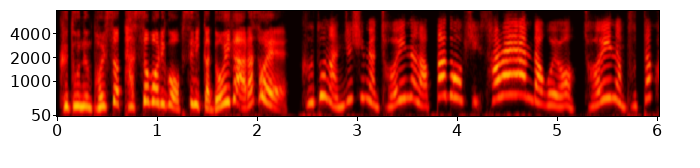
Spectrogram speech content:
그 돈은 벌써 다 써버리고 없으니까 너희가 알아서 해 그 돈 안 주시면 저희는 아빠도 없이 살아야 한다고요. 저희는 부탁할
